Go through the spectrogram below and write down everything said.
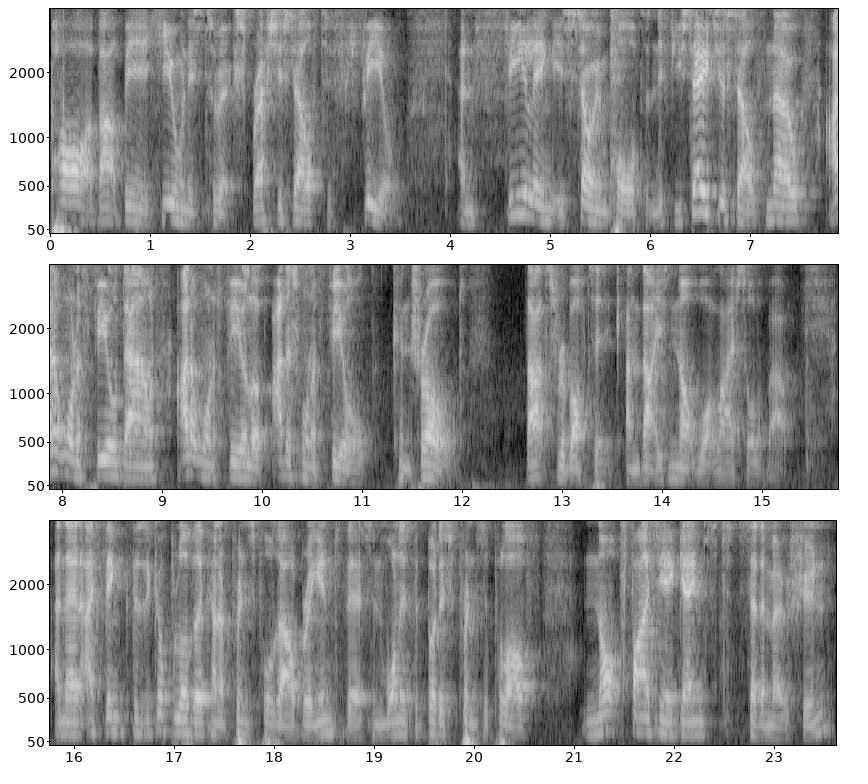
part about being a human is to express yourself, to feel. And feeling is so important. If you say to yourself, no, I don't want to feel down, I don't want to feel up, I just want to feel controlled, that's robotic, and that is not what life's all about. And then I think there's a couple other kind of principles I'll bring into this, and one is the Buddhist principle of not fighting against said emotion,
